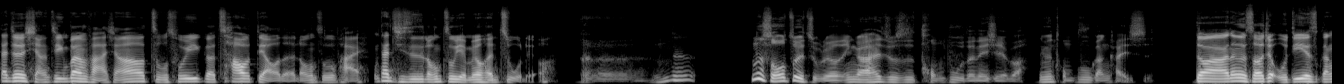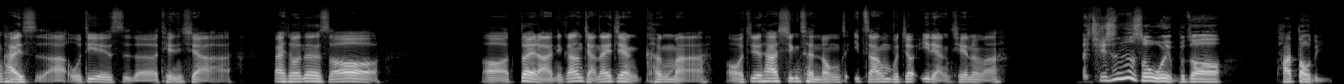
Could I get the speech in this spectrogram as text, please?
但就是想尽办法想要组出一个超屌的龙族牌。但其实龙族也没有很主流，呃，那那时候最主流的应该就是同步的那些吧，因为同步刚开始。对啊，那个时候就五 DS 刚开始啊，五 DS 的天下、啊，拜托那个时候。哦，对了，你刚刚讲那一件很坑嘛？哦我记得他新成龙一张不就一两千了吗？欸其实那时候我也不知道它到底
